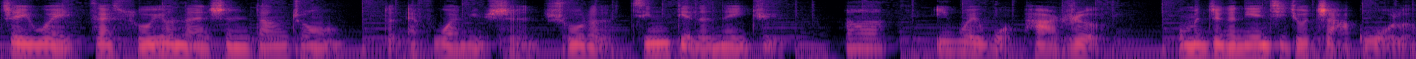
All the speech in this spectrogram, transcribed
这一位在所有男生当中的 F1 女神说了经典的那句啊，因为我怕热。我们整个年级就炸过了，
